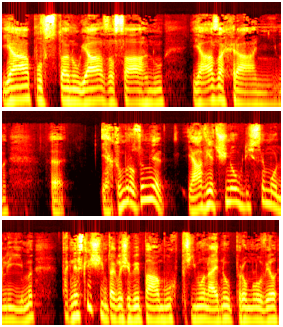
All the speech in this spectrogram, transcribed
Já povstanu, já zasáhnu, já zachráním. Eh, jak tomu rozumět? Já většinou, když se modlím, tak neslyším takhle, že by pán Bůh přímo najednou promluvil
